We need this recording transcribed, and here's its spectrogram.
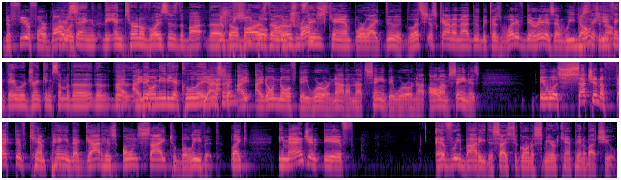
the fear for Barr You're was saying the internal voices, the Ba- the, the Bill Barrs, the on Trump's camp were like, dude, let's just kind of not do because what if there is and we You, don't think, know? you think they were drinking some of the the, the I, I big media Kool Aid? Yeah, so? I, I don't know if they were or not. I'm not saying they were or not. All I'm saying is it was such an effective campaign Mm-hmm. that got his own side to believe it. Like, imagine if everybody decides to go on a smear campaign about you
